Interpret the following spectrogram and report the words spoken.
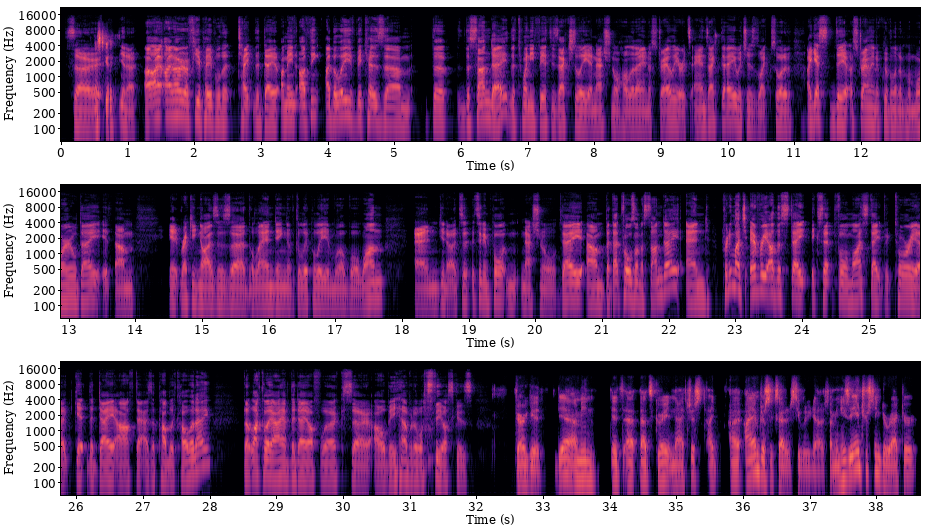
So That's good. You know, I, I know a few people that take the day. I mean, I think I believe because um the the Sunday, the 25th, is actually a national holiday in Australia. It's Anzac Day, which is like sort of, I guess, the Australian equivalent of Memorial Day. It um it recognizes uh, the landing of Gallipoli in World War One and you know it's a, it's an important national day um, but that falls on a sunday and pretty much every other state except for my state victoria get the day after as a public holiday but luckily i have the day off work so i'll be able to watch the oscars Very good. Yeah, I mean, it's that, that's great, and I just I, I I am just excited to see what he does. I mean, he's an interesting director.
